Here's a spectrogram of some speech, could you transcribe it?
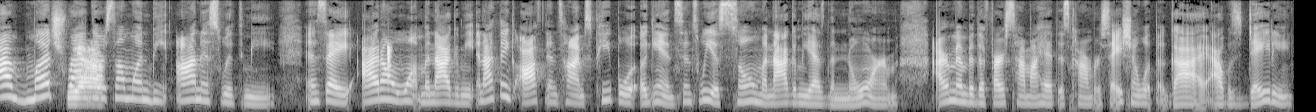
I much rather Yeah. someone be honest with me and say I don't want monogamy. And I think oftentimes people again, since we assume monogamy as the norm, I remember the first time I had this conversation with a guy I was dating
